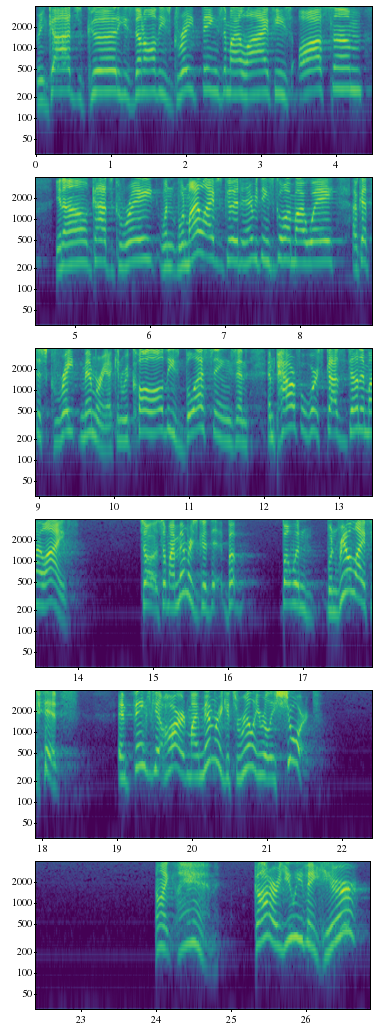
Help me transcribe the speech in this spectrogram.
I mean, God's good. He's done all these great things in my life. He's awesome. You know, God's great. When, when my life's good and everything's going my way, I've got this great memory. I can recall all these blessings and, and powerful works God's done in my life. So, so my memory's good. But, but when, when real life hits and things get hard, my memory gets really, really short. I'm like, man, God, are you even here?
